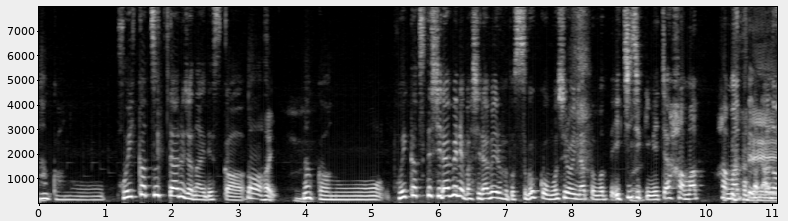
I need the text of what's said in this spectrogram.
え。なんかあのー、ポイ活ってあるじゃないですか。ああ、はい。なんかあのーポイ活って調べれば調べるほどすごく面白いなと思って、一時期めちゃハマ、ハマってる。へーあの、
